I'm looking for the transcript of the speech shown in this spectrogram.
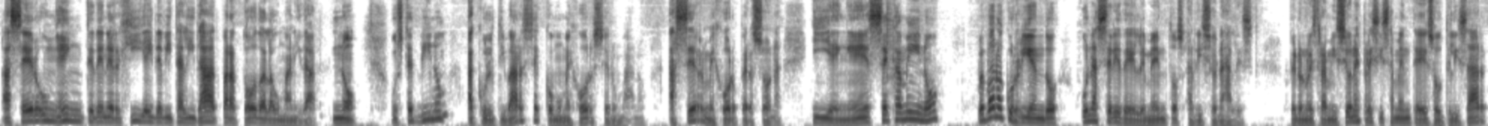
a ser un ente de energía y de vitalidad para toda la humanidad. No, usted vino a cultivarse como mejor ser humano, a ser mejor persona. Y en ese camino, pues van ocurriendo una serie de elementos adicionales. Pero nuestra misión es precisamente eso, utilizar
